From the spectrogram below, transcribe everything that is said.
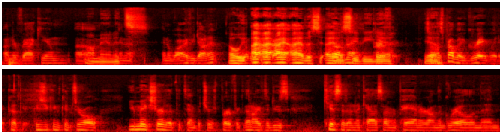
under vacuum um, Oh, man, in a- it's- in a water have you done it oh, I, I. I have a I have Oh, a sous vide. Yeah, Perfect. So yeah. that's probably a great way to cook it because you can control. You make sure that the temperature is perfect. Then all you have to do is kiss it in a cast iron pan or on the grill, and then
